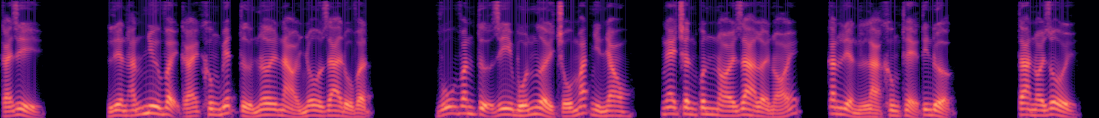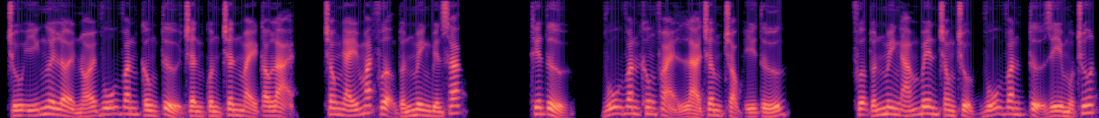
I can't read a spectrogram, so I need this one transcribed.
Cái gì? Liền hắn như vậy cái không biết từ nơi nào nhô ra đồ vật. Vũ Văn Tự Di bốn người chố mắt nhìn nhau, nghe chân Quân nói ra lời nói, căn liền là không thể tin được. Ta nói rồi, chú ý ngươi lời nói Vũ Văn Công Tử chân Quân chân mày cao lại, trong nháy mắt Phượng Tuấn Minh biến sắc. Thiên tử, Vũ Văn không phải là châm chọc ý tứ. Phượng Tuấn Minh ám bên trong chụp Vũ Văn Tự Di một chút,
